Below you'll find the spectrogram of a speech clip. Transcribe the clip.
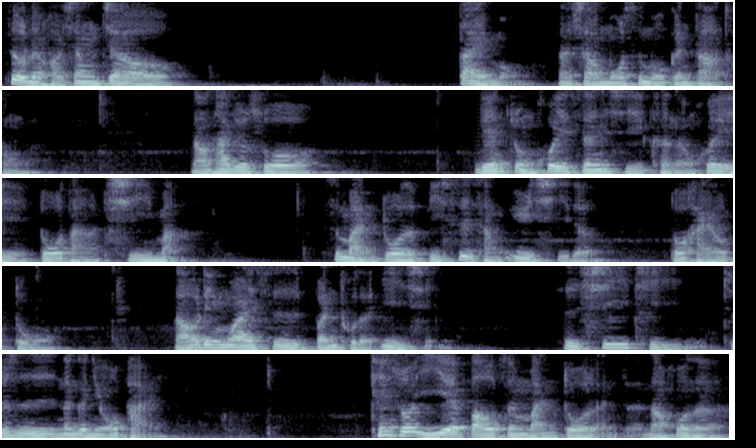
这个人好像叫戴蒙。那小摩是摩根大通然后他就说，联准会升息可能会多达七码，是蛮多的，比市场预期的都还要多。然后另外是本土的疫情，是西提，就是那个牛排，听说一夜暴增蛮多人的，然后呢，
